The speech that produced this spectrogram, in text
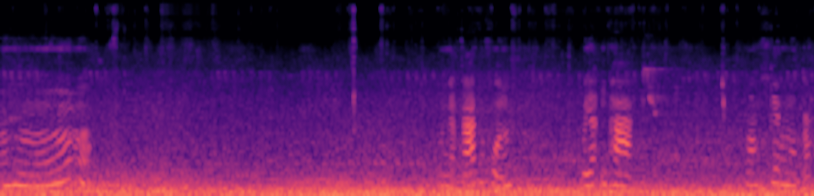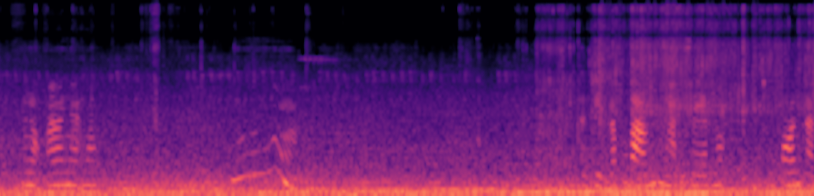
อือหือบรรยากาศ ทุกคนระยะอีพาเนาะเกียงนกอะมันออกมาเนี่ยเนาะอืมถ้ากินกับผู้บ่าวนี่ถึงหายแซ่บเนาะป้อนกัน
